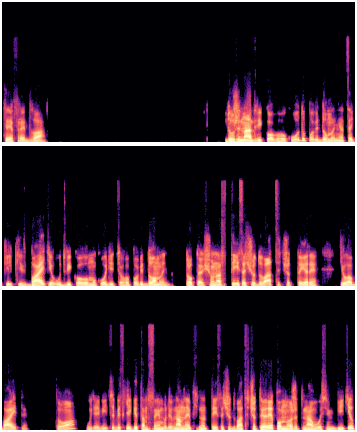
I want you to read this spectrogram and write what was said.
цифри 2. Довжина двійкового коду повідомлення це кількість байтів у двійковому коді цього повідомлення. Тобто, якщо у нас 1024 кілобайти, то уявіть собі, скільки там символів. Нам необхідно 1024 помножити на 8 бітів,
